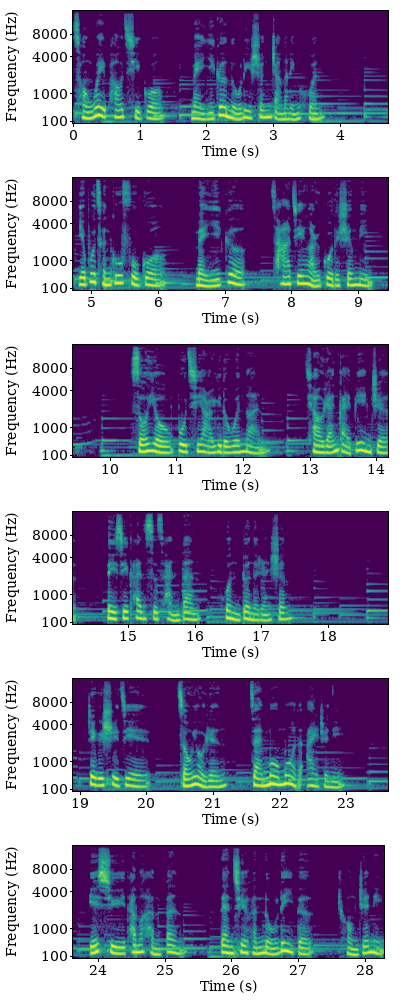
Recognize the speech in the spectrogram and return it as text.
从未抛弃过每一个努力生长的灵魂，也不曾辜负过每一个擦肩而过的生命。所有不期而遇的温暖，悄然改变着那些看似惨淡混沌的人生。这个世界，总有人。在默默的爱着你，也许他们很笨，但却很努力的宠着你，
